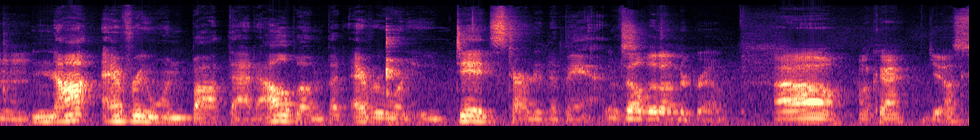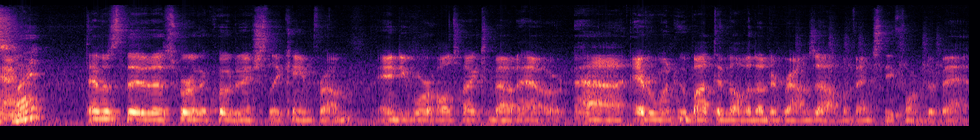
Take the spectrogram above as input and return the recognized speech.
Mhm. not everyone bought that album, but everyone who did started a band. Velvet Underground. oh, okay. Yes. Okay. What? That was the that's where the quote initially came from. Andy Warhol talked about how uh, everyone who bought the Velvet Underground's album eventually formed a band.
